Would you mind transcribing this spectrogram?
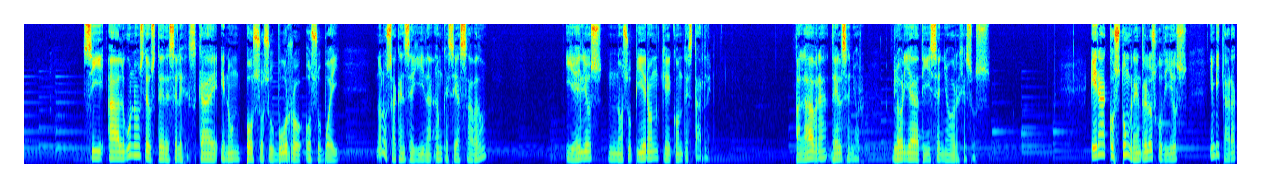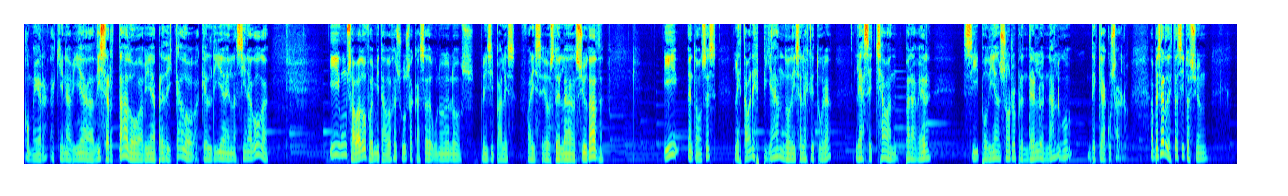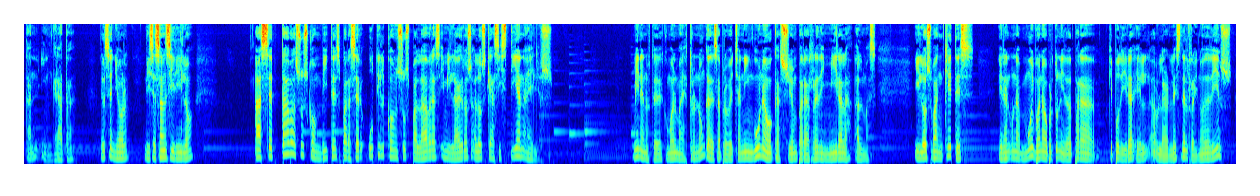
Si a algunos de ustedes se les cae en un pozo su burro o su buey, ¿no lo saca enseguida aunque sea sábado? Y ellos no supieron qué contestarle. Palabra del Señor. Gloria a ti, Señor Jesús. Era costumbre entre los judíos invitar a comer a quien había disertado, había predicado aquel día en la sinagoga. Y un sábado fue invitado Jesús a casa de uno de los principales fariseos de la ciudad. Y entonces le estaban espiando, dice la escritura, le acechaban para ver si podían sorprenderlo en algo de qué acusarlo. A pesar de esta situación tan ingrata, el Señor, dice San Cirilo, aceptaba sus convites para ser útil con sus palabras y milagros a los que asistían a ellos. Miren ustedes cómo el Maestro nunca desaprovecha ninguna ocasión para redimir a las almas y los banquetes eran una muy buena oportunidad para que pudiera él hablarles del reino de Dios.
